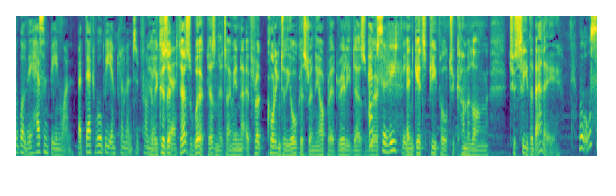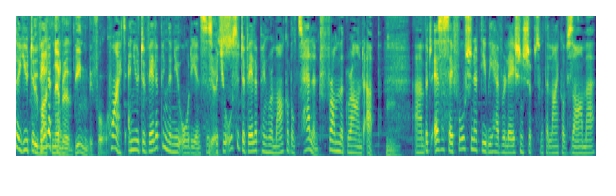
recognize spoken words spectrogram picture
well, there hasn't been one, but that will be implemented from Yeah, next because year. it does work, doesn't it? I mean, according to the orchestra and the opera, it really does work. Absolutely. And gets people to come along to see the ballet well, also you developing. Who might never have been before. quite, and you're developing the new audiences, but you're also developing remarkable talent from the ground up. Um, but as I say, fortunately, we have relationships with the like of Zama,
